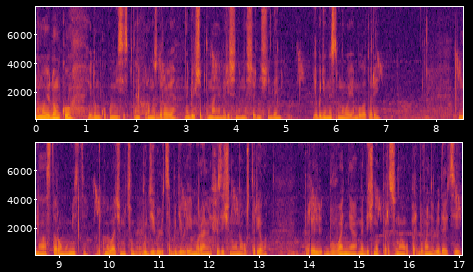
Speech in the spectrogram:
На мою думку і думку комісії з питань охорони здоров'я, найбільш оптимальним рішенням на сьогоднішній день є будівництво нової амбулаторії на старому місці. Як ми бачимо цю будівлю, це будівля і морально, і фізично вона устаріла. Перебування медичного персоналу, перебування людей в цій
